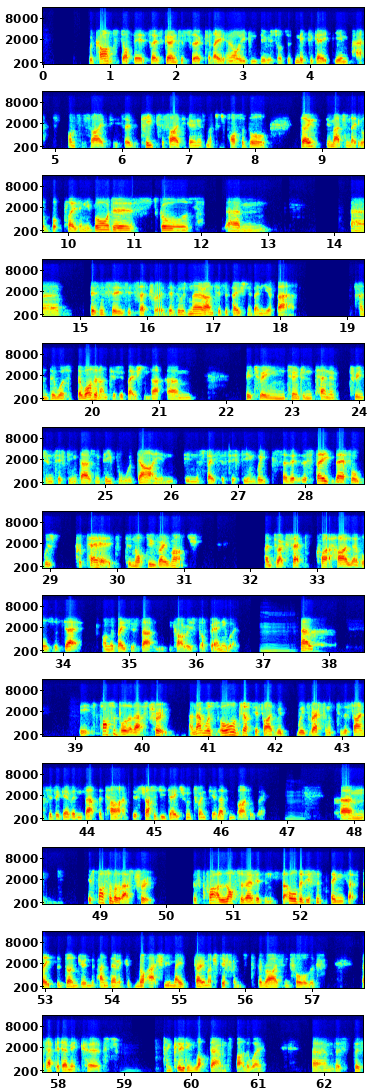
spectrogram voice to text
we can't stop it, so it's going to circulate, and all you can do is sort of mitigate the impact on society. So keep society going as much as possible. Don't imagine that you'll close any borders, schools, um, uh, businesses, etc. There was no anticipation of any of that, and there was there was an anticipation that um, between 210 and 315,000 people would die in, in the space of 15 weeks. So the, the state therefore was prepared to not do very much and to accept quite high levels of debt on the basis that you can't really stop it anyway. Mm. Now, it's possible that that's true. And that was all justified with, with reference to the scientific evidence at the time. This strategy dates from 2011, by the way. Mm. Um, it's possible that that's true. There's quite a lot of evidence that all the different things that states have done during the pandemic have not actually made very much difference to the rise and fall of, of epidemic curves. Including lockdowns, by the way. Um, there's, there's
